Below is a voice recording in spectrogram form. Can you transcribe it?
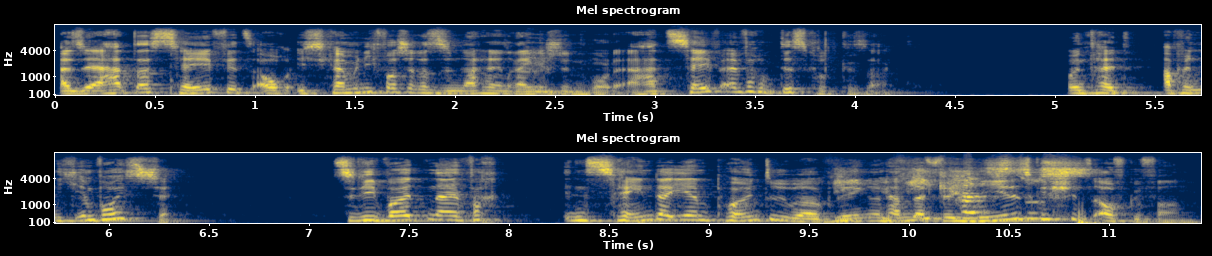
Also er hat das safe jetzt auch, ich kann mir nicht vorstellen, dass es im Nachhinein reingeschnitten wurde. Er hat safe einfach im Discord gesagt. Und halt, aber nicht im Voice-Chat. So, die wollten einfach insane da ihren Point drüber bringen Wie- und haben dafür jedes Geschiss aufgefahren.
